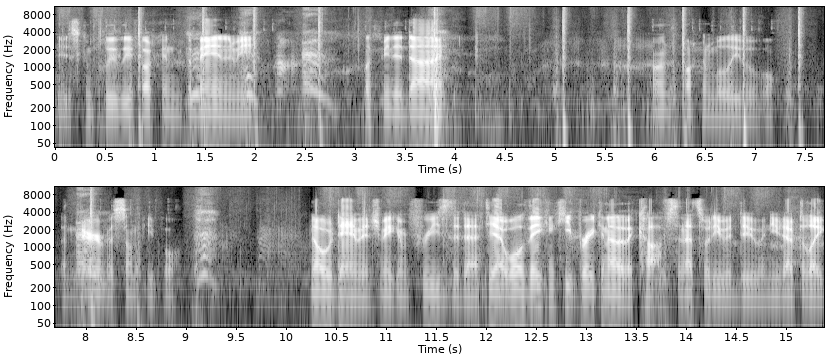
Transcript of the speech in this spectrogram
He just completely fucking abandoned me. Left me to die. Unfucking believable. The nerve of some people. No damage, make him freeze to death. Yeah, well, they can keep breaking out of the cuffs, and that's what he would do, and you'd have to, like,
